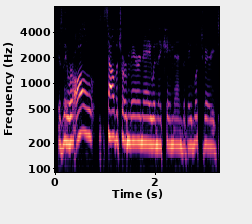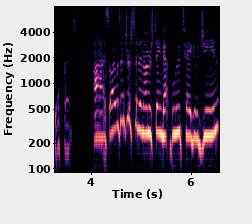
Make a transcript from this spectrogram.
because they were all Salvator Merianae when they came in, but they looked very different. Uh, so I was interested in understanding that blue tegu gene.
